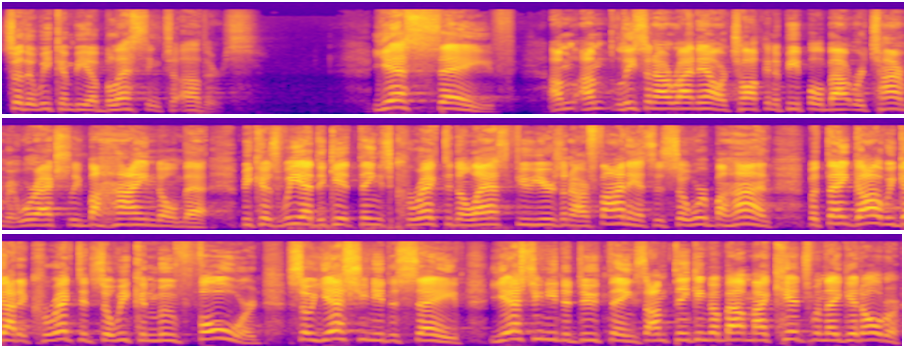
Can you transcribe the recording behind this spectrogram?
so that we can be a blessing to others. Yes, save. I'm, I'm, Lisa and I right now are talking to people about retirement. We're actually behind on that because we had to get things corrected in the last few years in our finances, so we're behind. But thank God we got it corrected so we can move forward. So, yes, you need to save. Yes, you need to do things. I'm thinking about my kids when they get older.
